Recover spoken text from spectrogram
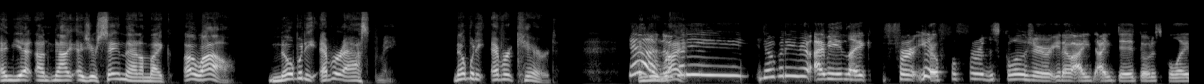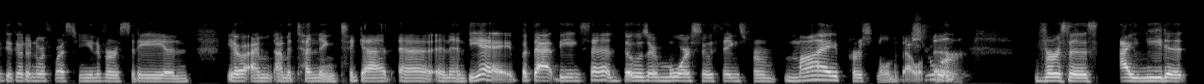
And yet, um, now as you're saying that, I'm like, "Oh wow, nobody ever asked me. Nobody ever cared." Yeah, nobody. Right nobody i mean like for you know for, for disclosure you know I, I did go to school i did go to northwestern university and you know i'm, I'm attending to get an mba but that being said those are more so things for my personal development sure. versus i need it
